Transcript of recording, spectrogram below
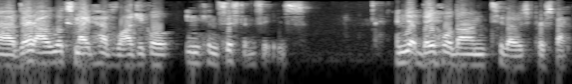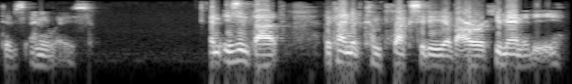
uh, their outlooks might have logical inconsistencies. And yet they hold on to those perspectives anyways. And isn't that the kind of complexity of our humanity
